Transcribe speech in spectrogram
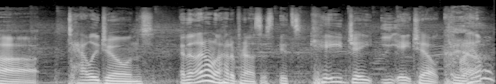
uh, Talley-Jones, and then I don't know how to pronounce this. It's K J E H L. Kyle.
